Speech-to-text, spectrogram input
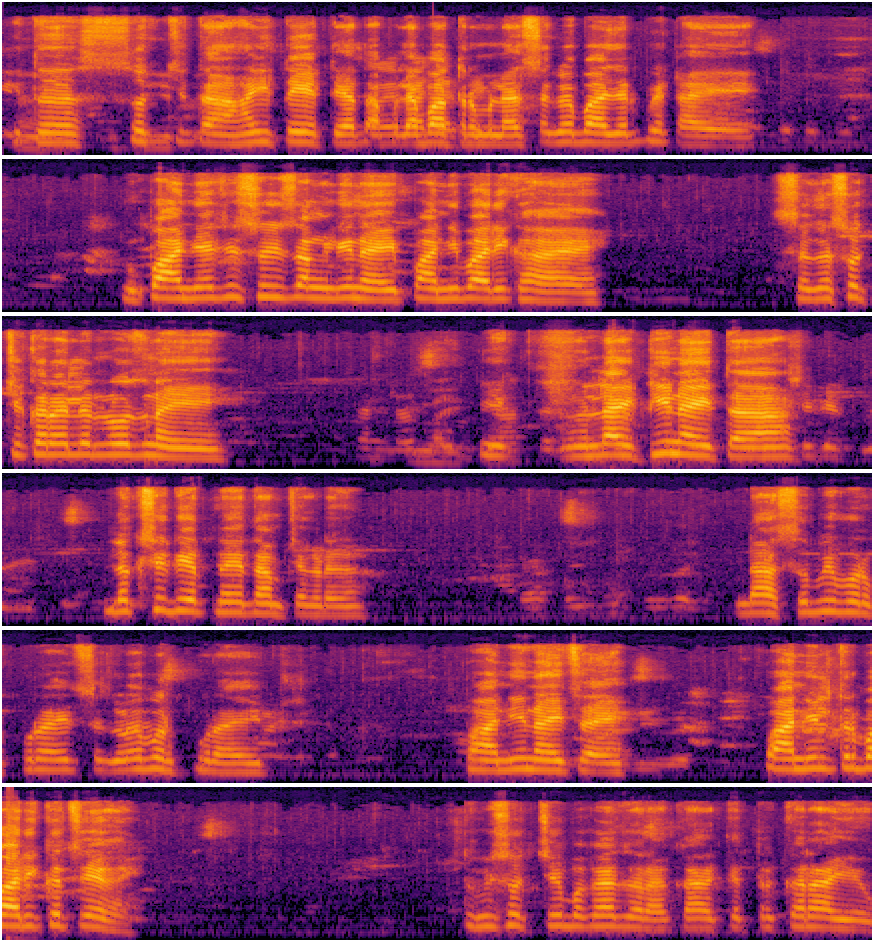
इथं स्वच्छता हा इथं येतात आपल्या बाथरूमला. सगळं बाजारपेठ आहे. पाण्याची सोय चांगली नाही पाणी बारीक आहे. सगळं स्वच्छ करायला रोज नाही. एक लाईटी नाहीत लक्ष देत नाहीत आमच्याकडं. डास बी भरपूर आहेत सगळं भरपूर आहेत. पाणी नाहीच आहे. पाणी तर बारीकच आहे. तुम्ही स्वच्छ बघा जरा काय काय तर करा येऊ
